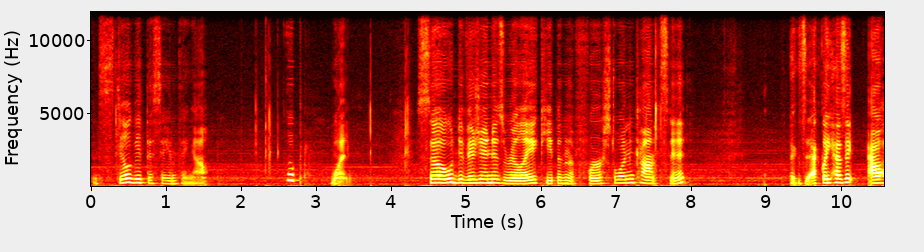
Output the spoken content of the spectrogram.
and still get the same thing out? Oop, 1. So division is really keeping the first one constant, exactly as it, uh,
